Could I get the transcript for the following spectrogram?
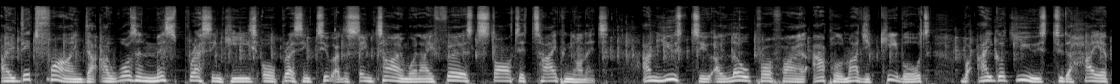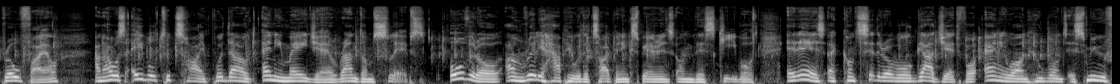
I did find that I wasn't mispressing keys or pressing two at the same time when I first started typing on it. I'm used to a low profile Apple Magic keyboard, but I got used to the higher profile and I was able to type without any major random slips. Overall, I'm really happy with the typing experience on this keyboard. It is a considerable gadget for anyone who wants a smooth,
